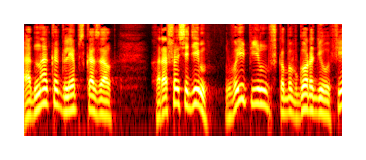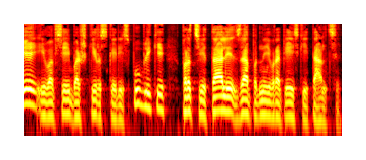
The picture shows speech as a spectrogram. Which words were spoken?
Однако Глеб сказал, «Хорошо сидим, выпьем, чтобы в городе Уфе и во всей Башкирской республике процветали западноевропейские танцы.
